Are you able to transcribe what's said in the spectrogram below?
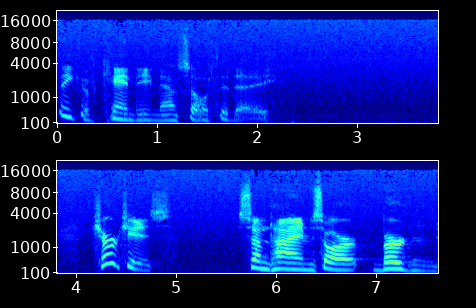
Think of Candy Nassau today. Churches sometimes are burdened.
